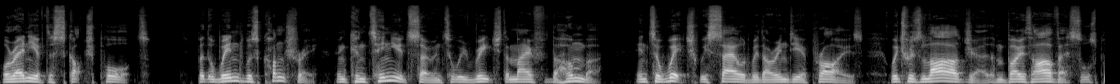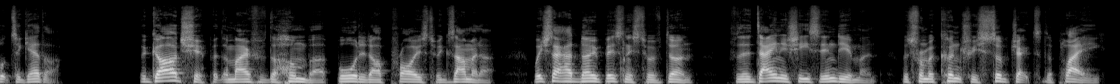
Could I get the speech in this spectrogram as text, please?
or any of the Scotch ports, but the wind was contrary and continued so until we reached the mouth of the Humber, into which we sailed with our India prize, which was larger than both our vessels put together. The guard ship at the mouth of the Humber boarded our prize to examine her, which they had no business to have done, for the Danish East Indiaman was from a country subject to the plague,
